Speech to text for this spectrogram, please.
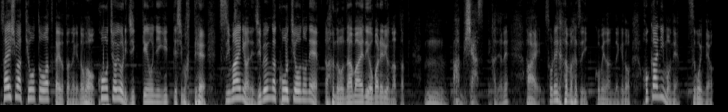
最初は教頭扱いだったんだけども、校長より実験を握ってしまって、しまいにはね、自分が校長のね、あの、名前で呼ばれるようになったって。うん、アンビシャスって感じだね。はい。それがまず1個目なんだけど、他にもね、すごいんだよ。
